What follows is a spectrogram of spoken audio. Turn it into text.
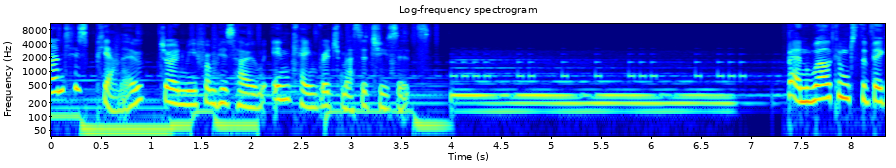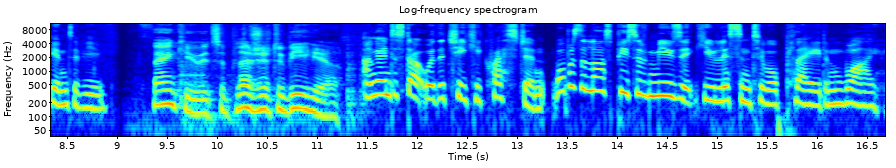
and his piano join me from his home in Cambridge, Massachusetts. Ben, welcome to the big interview. Thank you. It's a pleasure to be here. I'm going to start with a cheeky question. What was the last piece of music you listened to or played and why?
